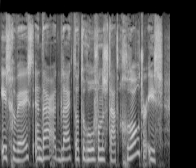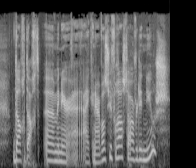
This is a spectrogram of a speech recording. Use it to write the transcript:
is geweest. En daaruit blijkt dat de rol van de staat groter is dan gedacht. Eh, meneer Eikenaar, was u verrast over dit nieuws?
